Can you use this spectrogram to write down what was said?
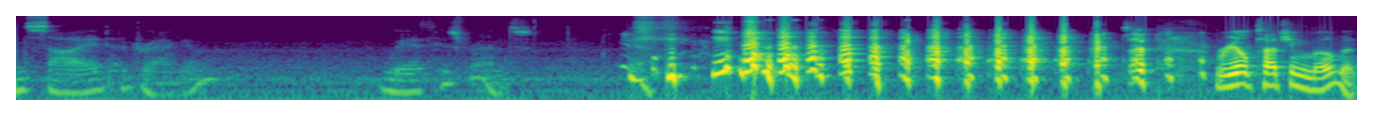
inside a dragon with his friends. Real touching moment.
